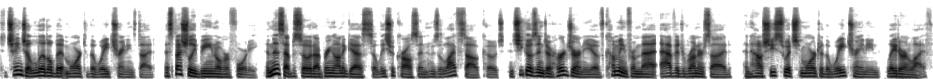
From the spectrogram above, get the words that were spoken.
to change a little bit more to the weight training side, especially being over 40. In this episode, I bring on a guest, Alisha Carlson, who's a lifestyle coach, and she goes into her journey of coming from that avid runner side and how she switched more to the weight training later in life.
